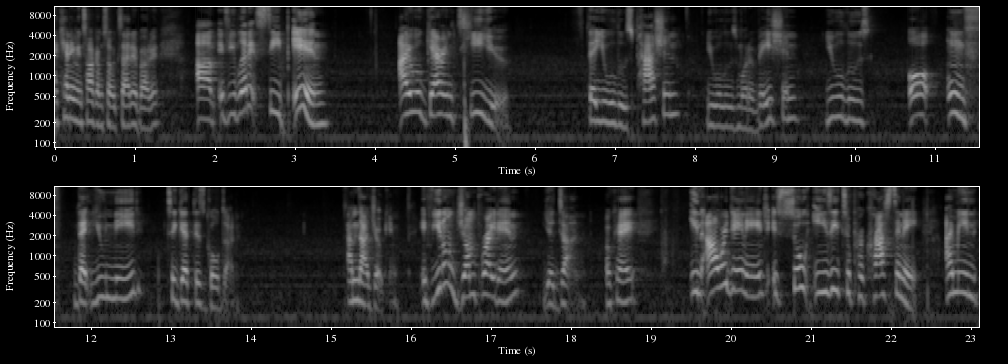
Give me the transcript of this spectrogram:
I can't even talk. I'm so excited about it. Um, if you let it seep in, I will guarantee you that you will lose passion, you will lose motivation, you will lose all oomph that you need to get this goal done. I'm not joking. If you don't jump right in, you're done, okay? in our day and age, it's so easy to procrastinate. I mean,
